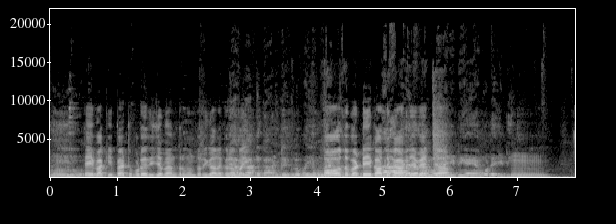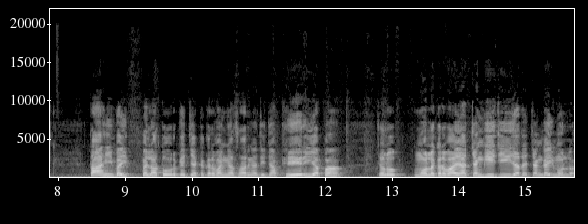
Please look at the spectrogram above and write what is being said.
ਹੂੰ। ਤੇ ਬਾਕੀ ਪੈਠ ਪੁੜੇ ਦੀ ਜੇ ਬੰਤਰ ਮੁੰਤਰ ਦੀ ਗੱਲ ਕਰੋ ਬਾਈ। ਕੱਦ ਕਾਠ ਦੇਖ ਲਓ ਬਾਈ ਹੁੰਦਾ ਬਹੁਤ ਵੱਡੇ ਕੱਦ ਕਾਠ ਦੇ ਵਿੱਚ ਆ। ਆ ਮੋਢੇ ਹੂੰ। ਤਾਂ ਹੀ ਬਾਈ ਪਹਿਲਾਂ ਤੋੜ ਕੇ ਚੈੱਕ ਕਰਵਾਈਆਂ ਸਾਰੀਆਂ ਚੀਜ਼ਾਂ ਫੇਰ ਹੀ ਆਪਾਂ ਚਲੋ ਮੁੱਲ ਕਰਵਾਇਆ, ਚੰਗੀ ਚੀਜ਼ ਆ ਤੇ ਚੰਗਾ ਹੀ ਮੁੱਲ।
